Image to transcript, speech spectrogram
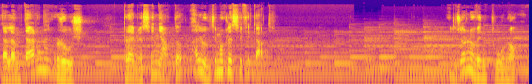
la Lanterne Rouge premio assegnato all'ultimo classificato. Il giorno 21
